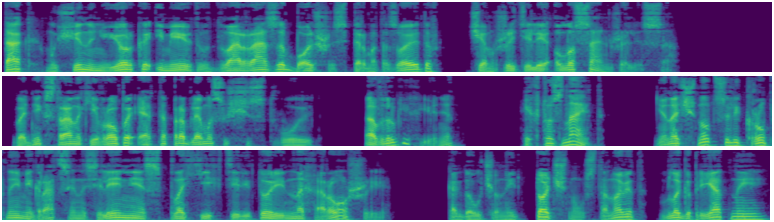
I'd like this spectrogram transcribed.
Так, мужчины Нью-Йорка имеют в два раза больше сперматозоидов, чем жители Лос-Анджелеса. В одних странах Европы эта проблема существует, а в других ее нет. И кто знает, не начнутся ли крупные миграции населения с плохих территорий на хорошие, когда ученые точно установят благоприятные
